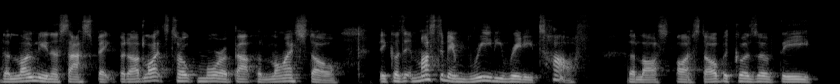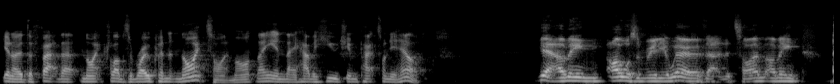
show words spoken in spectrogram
the loneliness aspect, but I'd like to talk more about the lifestyle because it must have been really, really tough the last lifestyle because of the you know the fact that nightclubs are open at night time, aren't they? And they have a huge impact on your health. Yeah, I mean, I wasn't really aware of that at the time. I mean,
